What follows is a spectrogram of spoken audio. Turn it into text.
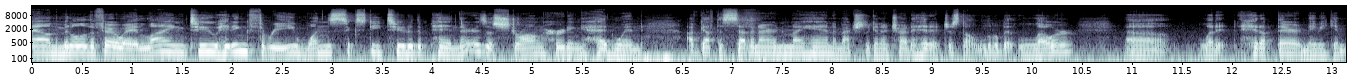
Now in the middle of the fairway, lying two, hitting three, 162 to the pin. There is a strong hurting headwind. I've got the seven iron in my hand. I'm actually going to try to hit it just a little bit lower. Uh, let it hit up there and maybe give,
